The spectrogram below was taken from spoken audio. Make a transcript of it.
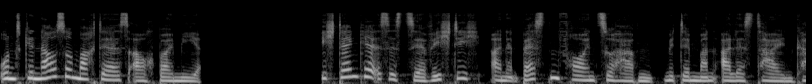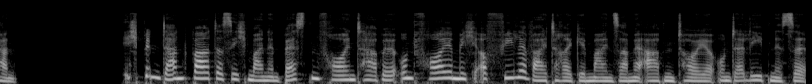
Und genauso macht er es auch bei mir. Ich denke, es ist sehr wichtig, einen besten Freund zu haben, mit dem man alles teilen kann. Ich bin dankbar, dass ich meinen besten Freund habe und freue mich auf viele weitere gemeinsame Abenteuer und Erlebnisse,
